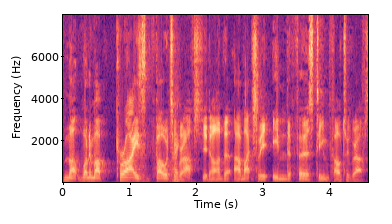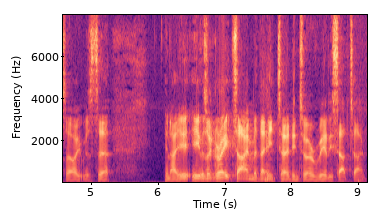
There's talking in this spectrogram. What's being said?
my, one of my prized photographs. You know, that I'm actually in the first team photograph. So it was, uh, you know, it, it was a great time, but then it turned into a really sad time.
